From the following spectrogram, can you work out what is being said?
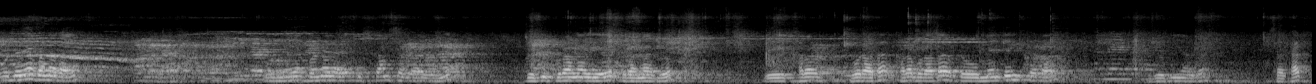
वो नया बना रहा है। वो नया बना रहा है कुछ काम चल रहा है वहाँ जो कि पुराना ये है पुराना जो ये खराब हो रहा था खराब हो रहा था तो मेंटेन कर रहा है जो भी यहाँ का सरकार।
